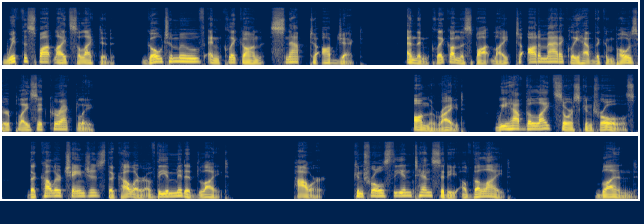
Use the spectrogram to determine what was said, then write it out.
With the spotlight selected, go to Move and click on Snap to Object, and then click on the spotlight to automatically have the composer place it correctly. On the right, we have the light source controls. The color changes the color of the emitted light. Power controls the intensity of the light. Blend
